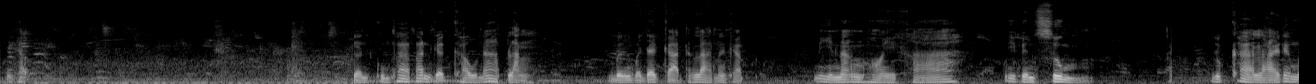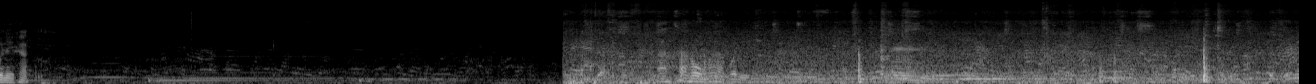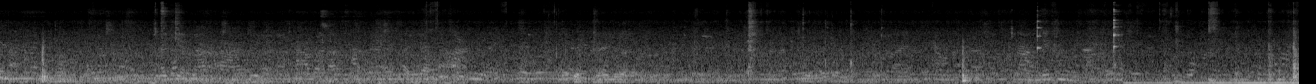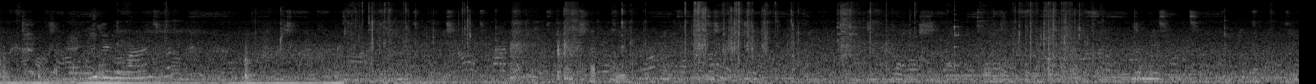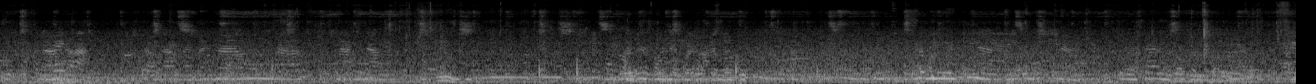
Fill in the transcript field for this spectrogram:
นี่ครับ เดือนกุมภาพันธ์กับเขาหน้าปลัง เบิ่งบรรยากาศทั้งร้านมันครับ มีนั่งหอยขามีเป็นซุ่ม ลูกค้าหลายได้อมื้อนี้ครับอ้าวมากพอดีเก็บเรื่อย ครับนี้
